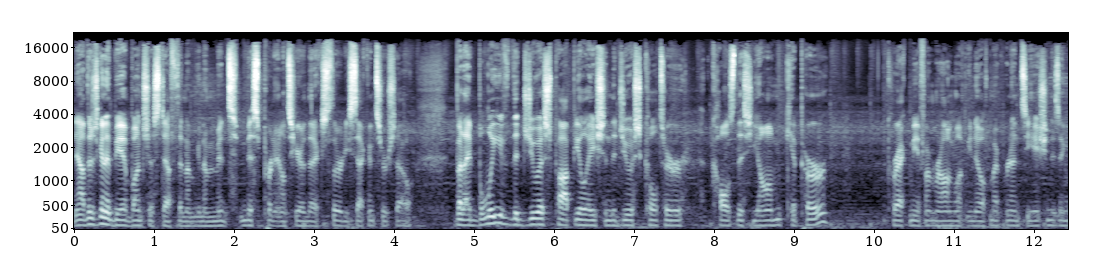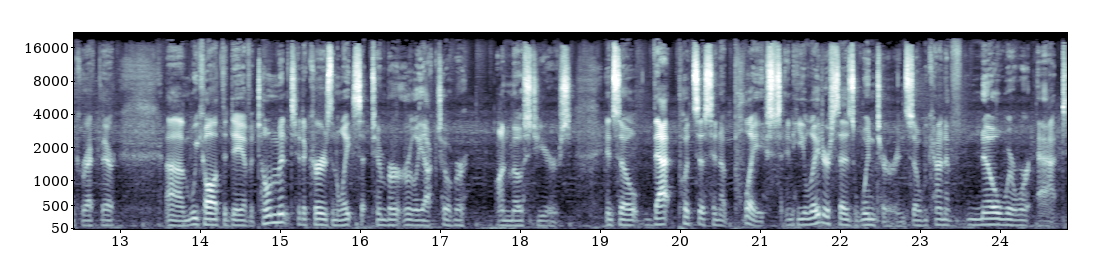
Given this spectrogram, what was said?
Now, there's going to be a bunch of stuff that I'm going to mis- mispronounce here in the next 30 seconds or so but I believe the Jewish population, the Jewish culture, calls this Yom Kippur. Correct me if I'm wrong. Let me know if my pronunciation is incorrect there. Um, we call it the Day of Atonement. It occurs in late September, early October on most years. And so that puts us in a place. And he later says winter. And so we kind of know where we're at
